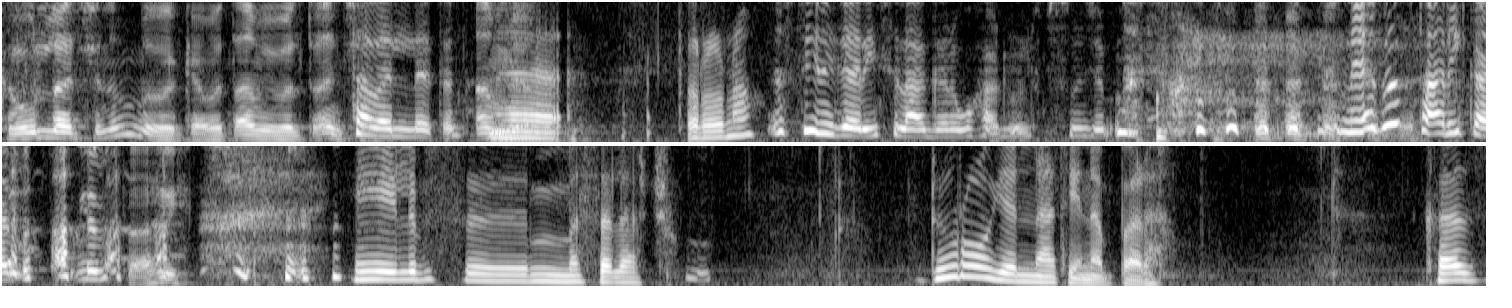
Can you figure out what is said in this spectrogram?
ከሁላችንም በቃ በጣም ይበልጡ አንቺ ተበለጥን። ጥሩ ነው። እስቲ ንገሪኝ ስለ ሀገር ባህሉ ልብስ መጀመሪያ፣ ምክንያቱም ታሪክ አለው ልብስ። ታሪክ ይሄ ልብስ ምን መሰላችሁ? ድሮ የእናቴ ነበረ። ከዛ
